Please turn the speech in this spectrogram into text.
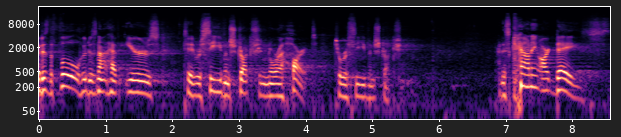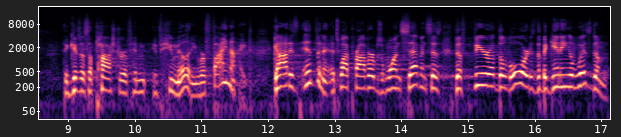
It is the fool who does not have ears to receive instruction nor a heart to receive instruction. It is counting our days that gives us a posture of, hum- of humility. We're finite. God is infinite. It's why Proverbs 1 7 says, The fear of the Lord is the beginning of wisdom.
